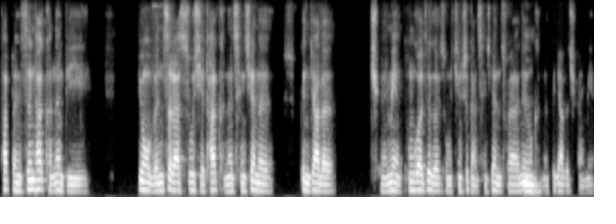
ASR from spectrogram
它本身它可能比用文字来书写，它可能呈现的。更加的全面，通过这个种形式感呈现出来的内容可能更加的全面。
